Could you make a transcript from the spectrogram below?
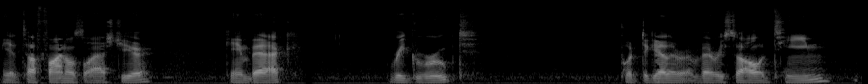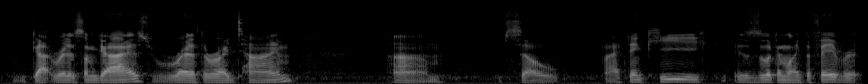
he had tough finals last year, came back, regrouped, put together a very solid team. Got rid of some guys right at the right time. Um, so I think he is looking like the favorite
